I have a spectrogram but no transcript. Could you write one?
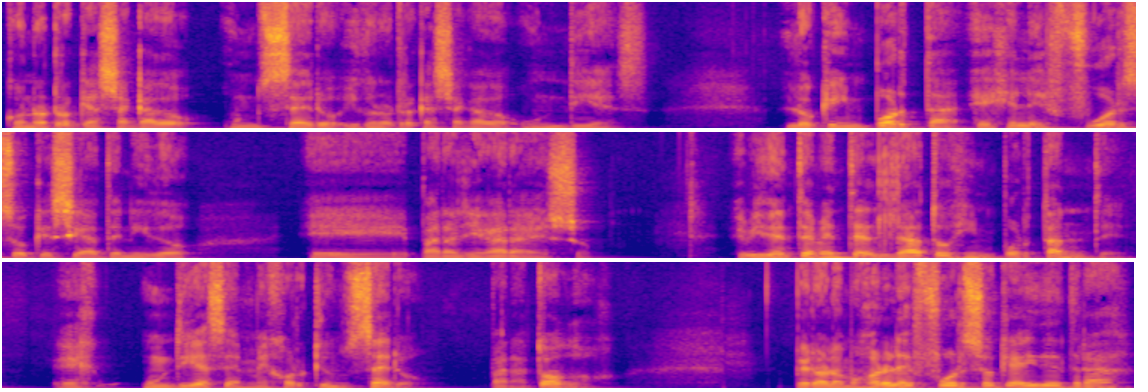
con otro que ha sacado un 0 y con otro que ha sacado un 10. Lo que importa es el esfuerzo que se ha tenido eh, para llegar a eso. Evidentemente el dato es importante, es, un 10 es mejor que un 0 para todos, pero a lo mejor el esfuerzo que hay detrás,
